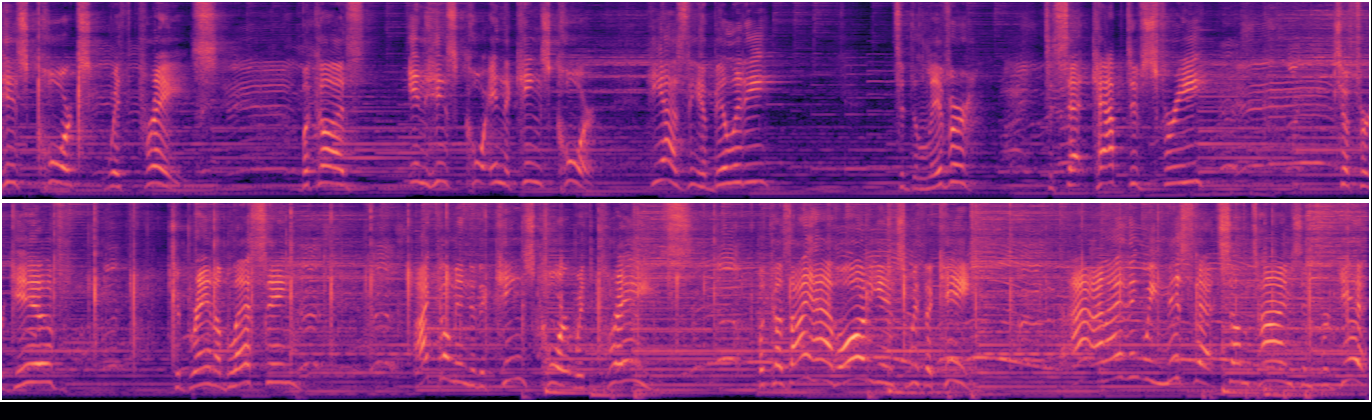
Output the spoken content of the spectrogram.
his courts with praise. Because in his court, in the king's court, he has the ability to deliver, to set captives free, to forgive, to grant a blessing. I come into the king's court with praise because I have audience with a king. I, and I think we miss that sometimes and forget.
